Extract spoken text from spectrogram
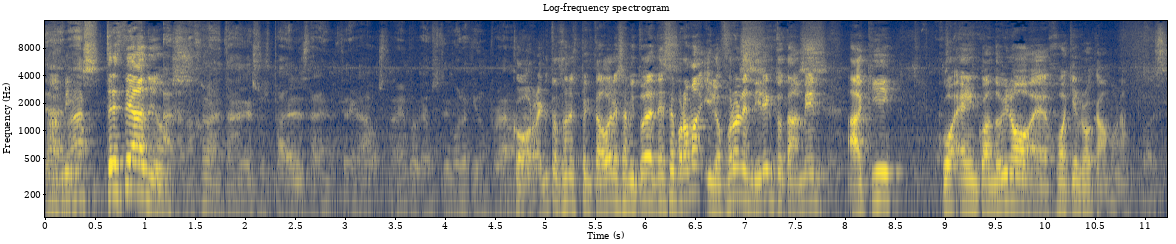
Y A mí- además- 13 años. Además con la ventaja que sus padres están entregados también, porque estuvimos aquí en un programa. Correcto, son espectadores habituales de este programa y lo fueron en directo también aquí cu- en cuando vino eh, Joaquín Rocámora. Pues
